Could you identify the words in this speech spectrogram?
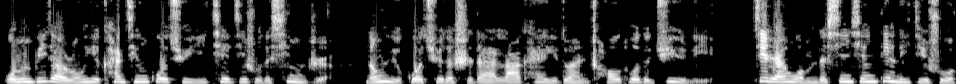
我们比较容易看清过去一切技术的性质，能与过去的时代拉开一段超脱的距离。既然我们的新兴电力技术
